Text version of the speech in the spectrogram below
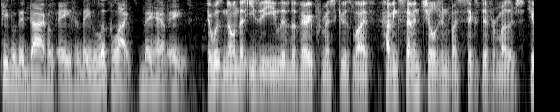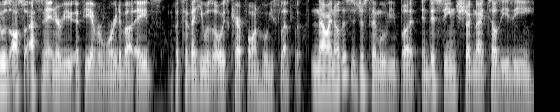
people that die from AIDS and they look like they have AIDS. It was known that Eazy-E lived a very promiscuous life, having seven children by six different mothers. He was also asked in an interview if he ever worried about AIDS, but said that he was always careful on who he slept with. Now I know this is just a movie, but in this scene, Suge Knight tells Eazy-E,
